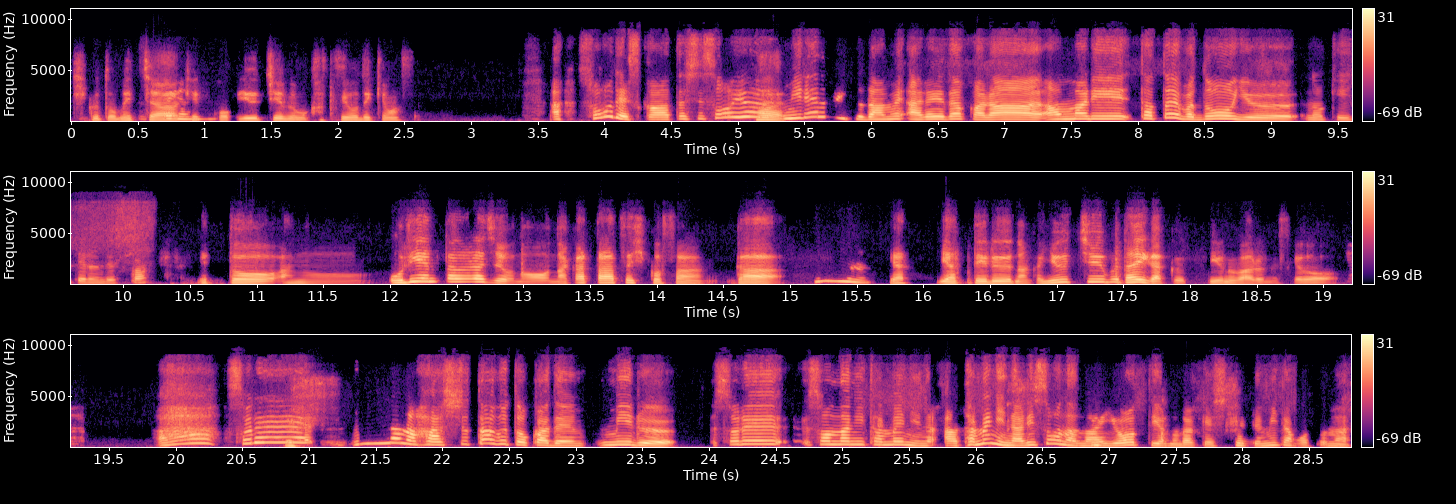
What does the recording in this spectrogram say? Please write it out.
聞くとめっちゃええ結構 YouTube も活用できます。あ、そうですか。私、そういはいう見れないとダメ、あれだから、あんまり、例えばどういうの聞いてるんですか？えっと、あの、オリエンタルラジオの中田敦彦さんがうん。や、やってるなんか YouTube 大学っていうのがあるんですけど、ああ、それ、みんなのハッシュタグとかで見る。それ、そんなにためにな、あ、ためになりそうな内容っていうのだけ知ってて見たことない。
